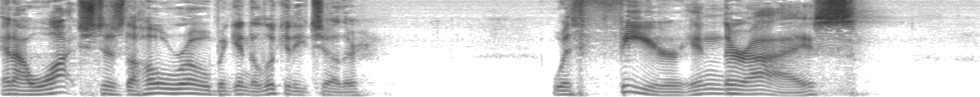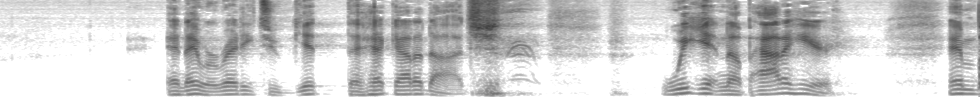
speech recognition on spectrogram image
And I watched as the whole row began to look at each other with fear in their eyes, and they were ready to get the heck out of Dodge. we getting up out of here. And,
